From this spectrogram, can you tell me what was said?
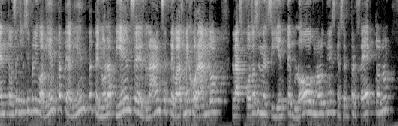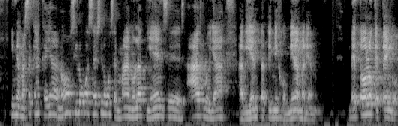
Entonces yo siempre digo, aviéntate, aviéntate, no la pienses, lánzate, vas mejorando las cosas en el siguiente blog, no lo tienes que hacer perfecto, ¿no? Y mi mamá se queda callada, no, sí lo voy a hacer, sí lo voy a hacer, ma, no la pienses, hazlo ya, aviéntate. Y me dijo, mira, Mariano, ve todo lo que tengo.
